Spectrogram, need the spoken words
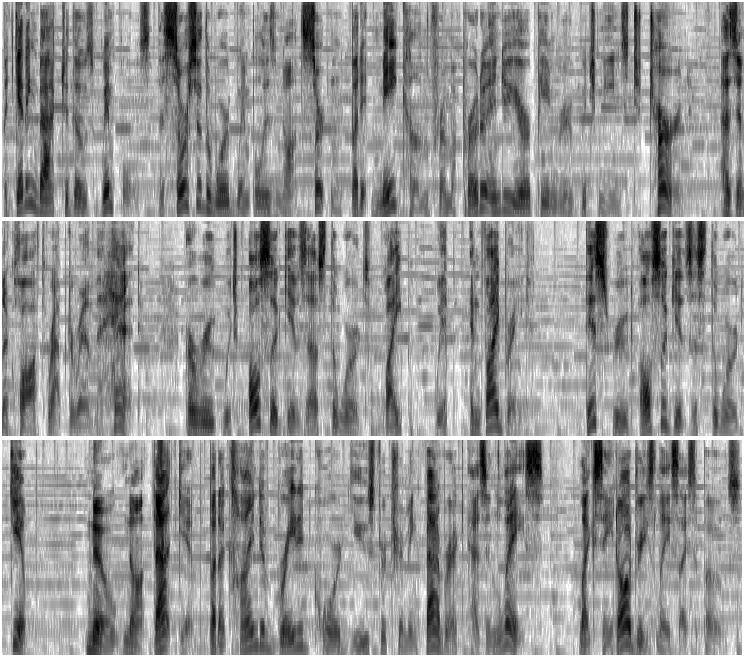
But getting back to those wimples, the source of the word wimple is not certain, but it may come from a Proto-Indo-European root which means to turn, as in a cloth wrapped around the head, a root which also gives us the words wipe, whip, and vibrate. This root also gives us the word gimp, no, not that gimp, but a kind of braided cord used for trimming fabric, as in lace. Like St. Audrey's lace, I suppose.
